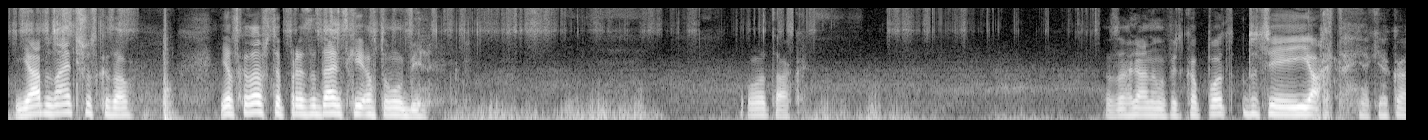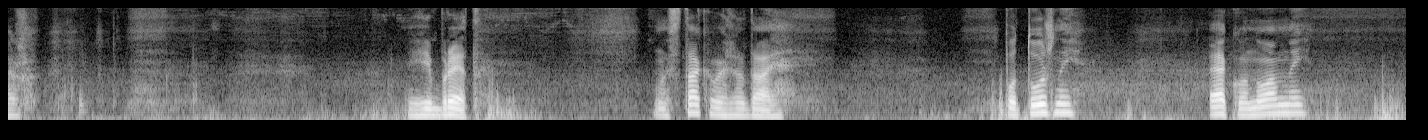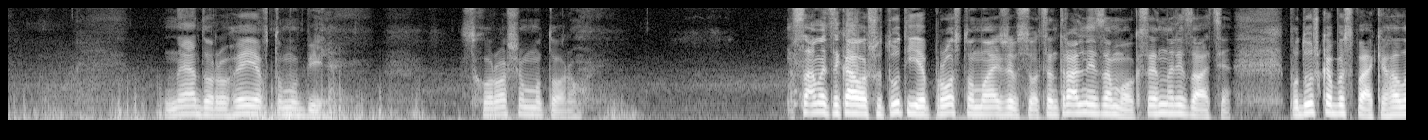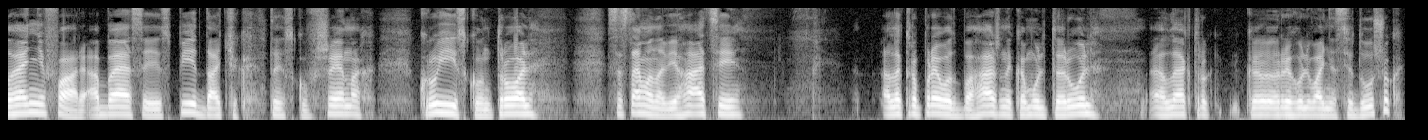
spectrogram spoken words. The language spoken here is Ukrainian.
Я б, знаєте, що сказав? Я б сказав, що це президентський автомобіль. Отак. Заглянемо під капот до цієї яхти, як я кажу. Гібрид. Ось так виглядає. Потужний, економний, недорогий автомобіль з хорошим мотором. Саме цікаве, що тут є просто майже все. Центральний замок, сигналізація, подушка безпеки, галогенні фари, ABS, ESP, датчик тиску в шинах, круїз контроль, система навігації, електропривод багажника, мультируль, електрорегулювання сідушок,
